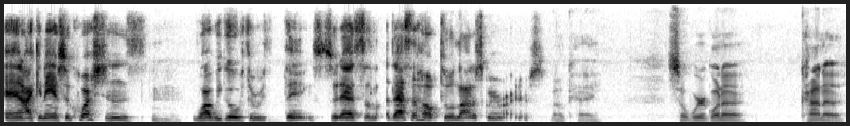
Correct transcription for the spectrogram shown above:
and I can answer questions mm-hmm. while we go through things. So that's a that's a help to a lot of screenwriters. Okay, so we're gonna kind of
